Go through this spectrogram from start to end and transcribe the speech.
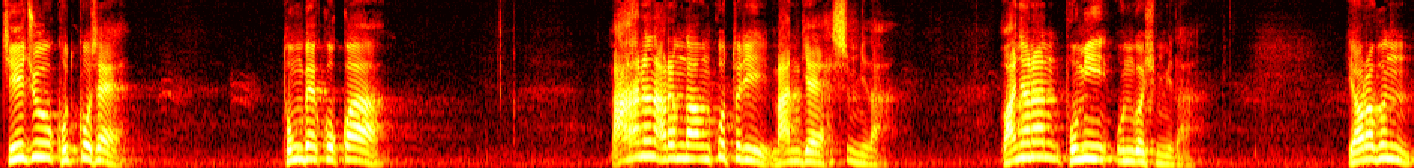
제주 곳곳에 동백꽃과 많은 아름다운 꽃들이 만개했습니다. 완연한 봄이 온 것입니다. 여러분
